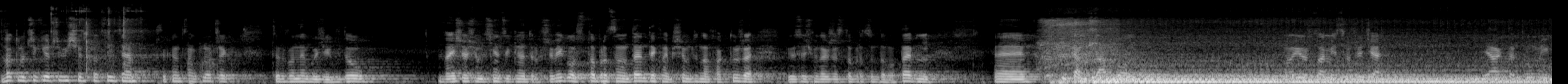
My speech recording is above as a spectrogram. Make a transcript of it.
Dwa kluczyki oczywiście w stacyjce, przykręcam kluczyk, czerwony guzik w dół, 28 tysięcy km przebiegu, 100% autentych, napiszemy to na fakturze, tu jesteśmy także 100% pewni. E, klikam zapłon, i już sami słyszycie, jak ten tłumik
